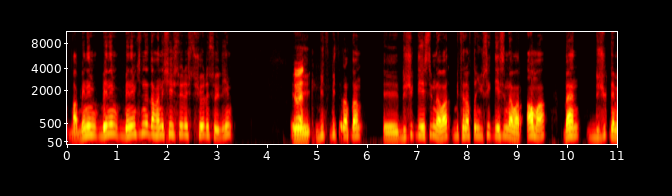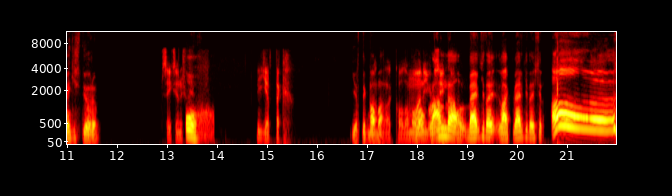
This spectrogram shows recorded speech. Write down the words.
Bak benim benim benimkinde de hani şey söyle şöyle söyleyeyim. Ee, Evet. bir, bir taraftan e, düşük diyesim de var. Bir taraftan yüksek diyesim de var. Ama ben düşük demek istiyorum. 83 Oh. yırttık. Yırttık baba. Colomani Oğlum yüksek. Randall. Belki de bak belki taşır. Aa!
